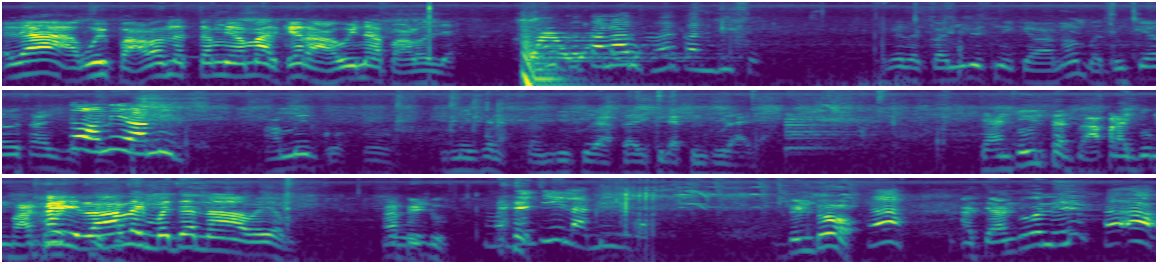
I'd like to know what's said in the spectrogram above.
અલ્યા આવું પાળો ને તમે અમાર ઘેર આવી ના પાળો લે તો તમારું ઘર કંજૂસ છે. એટલે કંજૂસ નહીં કહેવાનું બધું કહેવું તો અમીર અમીર. અમીર કો. મેં છે ને તું આ કરી પેલા પિંટુ રાજા ધ્યાન જોઈને આપણા જો માર મજા ના આવે એમ. આ પિંડુ મને ચીલા બીલા પિંડુ હા. આ ધ્યાન ને? હા હા.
